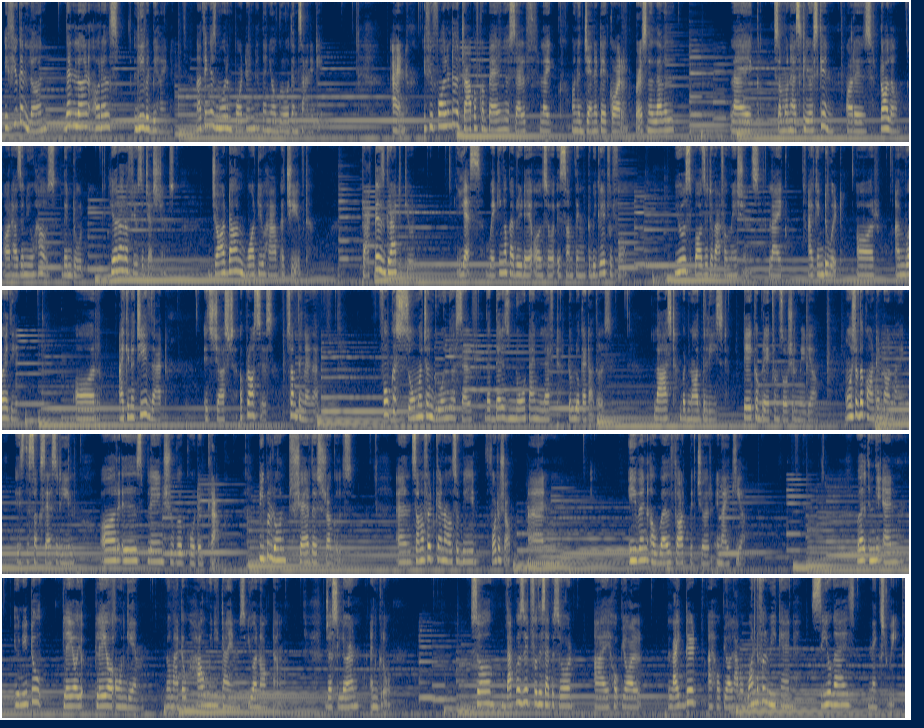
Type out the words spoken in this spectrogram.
If you can learn, then learn or else leave it behind. Nothing is more important than your growth and sanity. And if you fall into the trap of comparing yourself, like on a genetic or personal level, like someone has clear skin or is taller or has a new house, then dude, here are a few suggestions. Jot down what you have achieved. Practice gratitude. Yes, waking up every day also is something to be grateful for. Use positive affirmations like I can do it or I'm worthy or I can achieve that. It's just a process, something like that. Focus so much on growing yourself that there is no time left to look at others. Last but not the least, take a break from social media. Most of the content online is the success reel or is plain sugar coated crap. People don't share their struggles. And some of it can also be Photoshop and even a well thought picture in IKEA. Well, in the end, you need to play your, play your own game, no matter how many times you are knocked down. Just learn and grow. So, that was it for this episode. I hope you all liked it. I hope you all have a wonderful weekend. See you guys next week.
